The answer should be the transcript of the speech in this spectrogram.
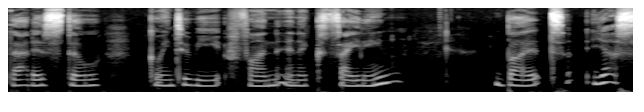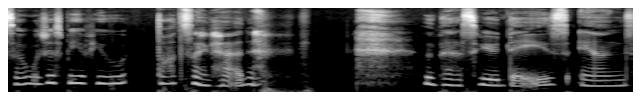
that is still going to be fun and exciting. But yes, so it will just be a few thoughts I've had the past few days, and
